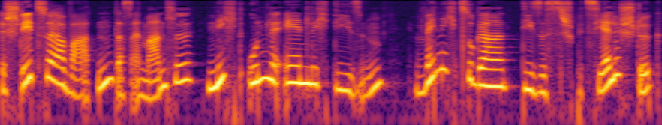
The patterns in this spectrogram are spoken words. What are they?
Es steht zu erwarten, dass ein Mantel nicht unähnlich diesem wenn nicht sogar dieses spezielle Stück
